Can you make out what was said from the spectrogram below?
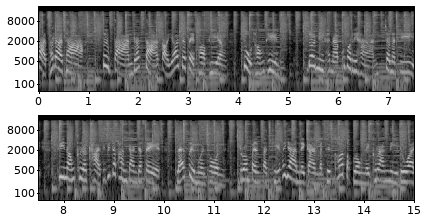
ศาสตร์พระราชา สืบสารรักษาต่อยอดเกษตรพอเพียง สู่ท้องถิ่น โดยมีคณะผู้บริหาร เจ้าหน้าที่พี่น้องเครือข่ายพิพิธภัณฑ์การเกษตร และสื่อมวลชน รวมเป็นสักขีพยานในการบันทึกข้อตกลงในครั้งนี้ด้วย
